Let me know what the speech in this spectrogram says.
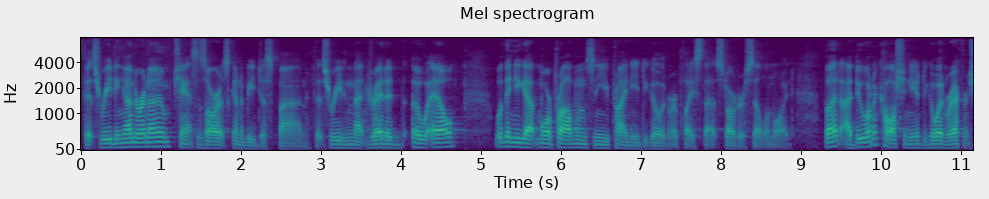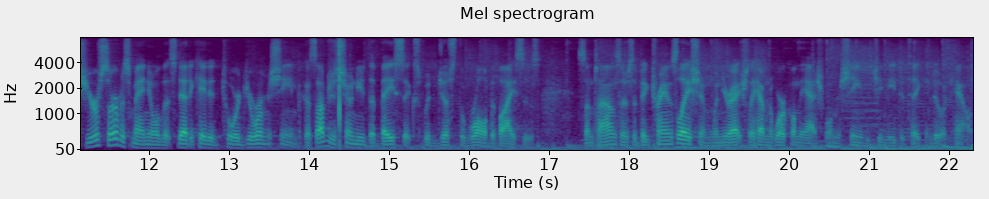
If it's reading under an ohm, chances are it's going to be just fine. If it's reading that dreaded OL, well then you got more problems and you probably need to go and replace that starter solenoid. But I do want to caution you to go ahead and reference your service manual that's dedicated toward your machine because I've just shown you the basics with just the raw devices. Sometimes there's a big translation when you're actually having to work on the actual machine that you need to take into account.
